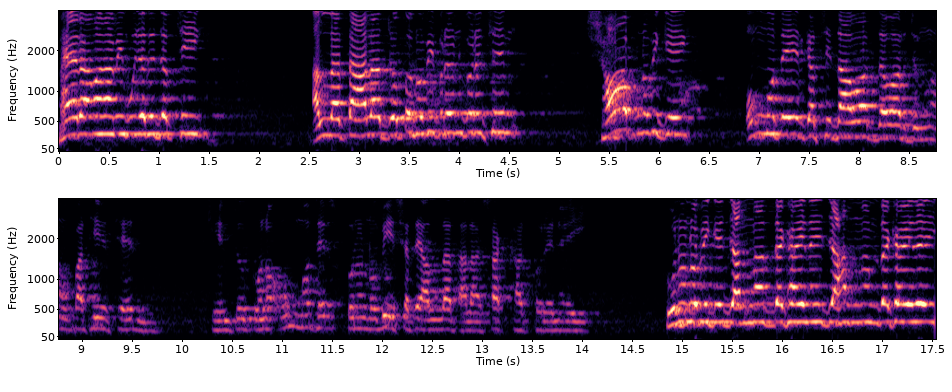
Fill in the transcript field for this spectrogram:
ভাইয়েরা আমার, আমি বুঝাতে চাচ্ছি, আল্লাহ তাআলা যত নবী প্রেরণ করেছেন, সব নবীকে উম্মতের কাছে দাওয়াত দেওয়ার জন্য পাঠিয়েছেন, কিন্তু কোন উম্মতের, কোন নবীর সাথে আল্লাহ তাআলা সাক্ষাৎ করে নেই। কোন নবীকে জান্নাত দেখায় নেই, জাহান্নাম দেখায় নেই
